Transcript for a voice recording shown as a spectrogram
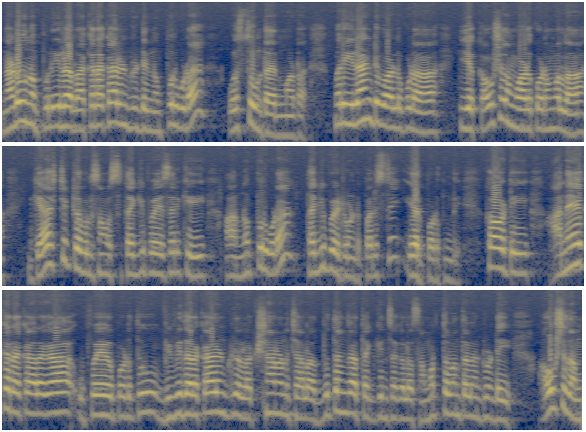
నడువు నొప్పులు ఇలా రకరకాలైనటువంటి నొప్పులు కూడా వస్తూ ఉంటాయన్నమాట. మరి ఇలాంటి వాళ్ళు కూడా ఈ యొక్క ఔషధం వాడుకోవడం వల్ల గ్యాస్ట్రిక్ ట్రబుల్ సమస్య తగ్గిపోయేసరికి ఆ నొప్పులు కూడా తగ్గిపోయేటువంటి పరిస్థితి ఏర్పడుతుంది. కాబట్టి అనేక రకాలుగా ఉపయోగపడుతూ వివిధ రకాలైనటువంటి లక్షణాలను చాలా అద్భుతంగా తగ్గించగల సమర్థవంతమైనటువంటి ఔషధం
